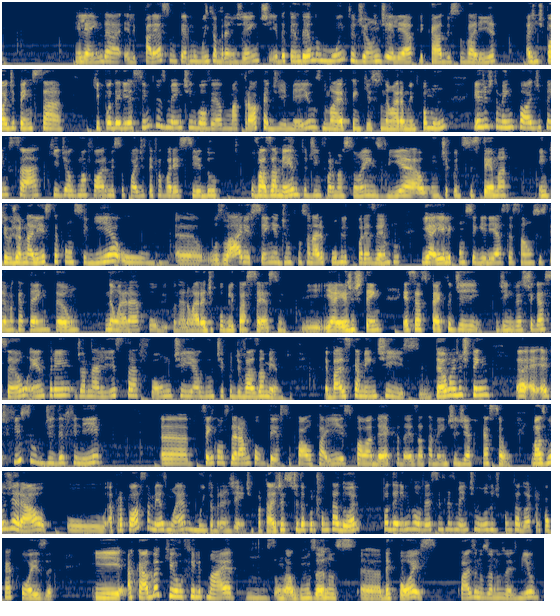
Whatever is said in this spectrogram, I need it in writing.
ele ainda ele parece um termo muito abrangente e dependendo muito de onde ele é aplicado, isso varia. A gente pode pensar que poderia simplesmente envolver uma troca de e-mails numa época em que isso não era muito comum, e a gente também pode pensar que de alguma forma isso pode ter favorecido o vazamento de informações via algum tipo de sistema em que o jornalista conseguia o, uh, usuário e senha de um funcionário público, por exemplo, e aí ele conseguiria acessar um sistema que até então não era público, né, não era de público acesso. E, e aí a gente tem esse aspecto de, de investigação entre jornalista, fonte e algum tipo de vazamento. É basicamente isso. Então a gente tem. É, é difícil de definir Uh, sem considerar um contexto, qual o país, qual a década exatamente de aplicação. Mas, no geral, o, a proposta mesmo é muito abrangente. A reportagem assistida por computador poderia envolver simplesmente o uso de computador para qualquer coisa. E acaba que o Philip Meyer, uns, um, alguns anos uh, depois, quase nos anos 2000,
